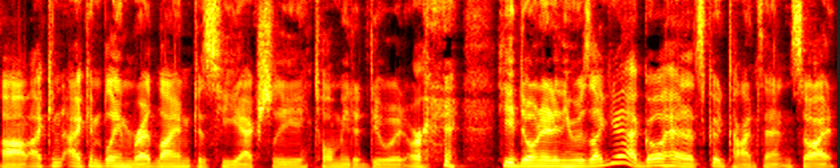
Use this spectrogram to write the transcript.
Uh, I can I can blame Redline because he actually told me to do it, or he donated and he was like, "Yeah, go ahead, that's good content." And so I,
